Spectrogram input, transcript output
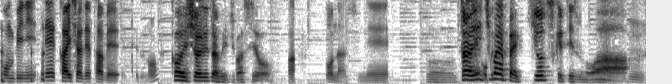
コンビニで、会社で食べてるの？会社で食べてますよ。そうなんですね。うん。ただ一番やっぱり気をつけてるのはう、ん。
